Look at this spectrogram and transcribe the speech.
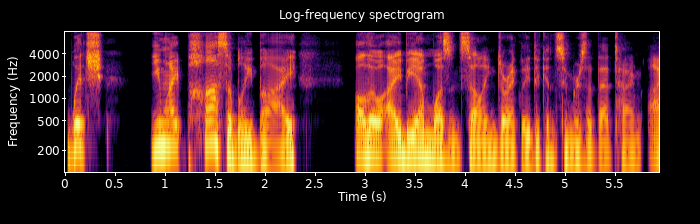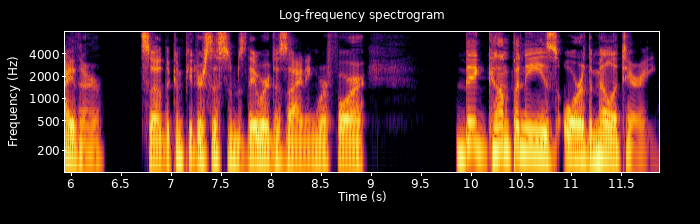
which you might possibly buy, although IBM wasn't selling directly to consumers at that time either. So the computer systems they were designing were for big companies or the military.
